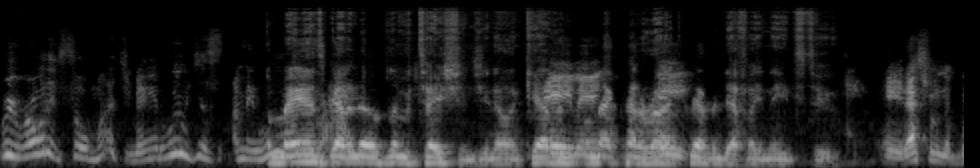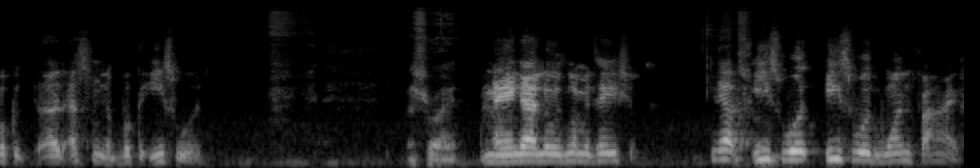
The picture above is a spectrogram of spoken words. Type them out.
We wrote it so much, man. We were just, I mean, we a man's got to know his limitations, you know. And Kevin, hey, on that kind of ride, hey, Kevin definitely needs to. Hey, that's from the book. Of, uh, that's from the book of Eastwood. That's right. Man, got to know his limitations. Yep. Eastwood, Eastwood one five.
